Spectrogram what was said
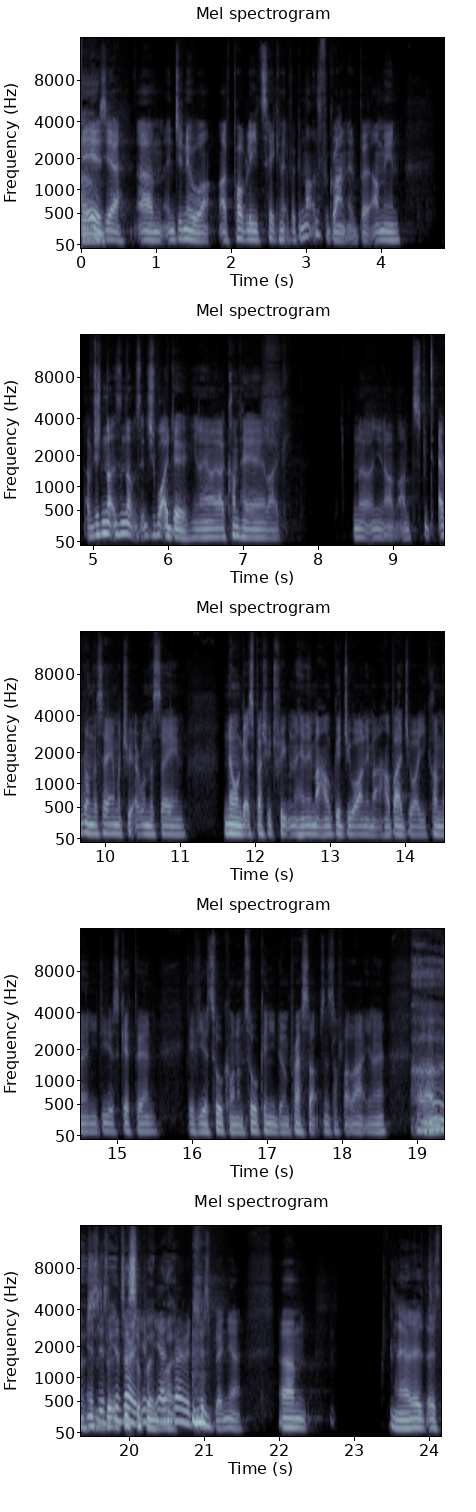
it is, yeah. Um, and do you know what? I've probably taken it for not for granted, but I mean, I've just not, not it's just what I do. You know, I, I come here like, no, you know, I speak to everyone the same. I treat everyone the same. No one gets special treatment here, no matter how good you are, no matter how bad you are. You come in, you do your skipping. If you're talking, I'm talking. You're doing press ups and stuff like that. You know, oh, so it's, a bit of very- discipline yeah, right very discipline. Yeah. Um, you know, there's, there's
